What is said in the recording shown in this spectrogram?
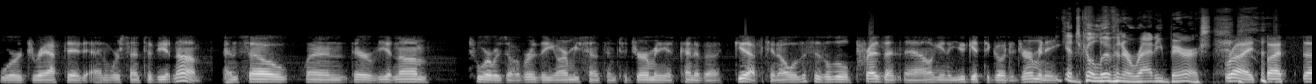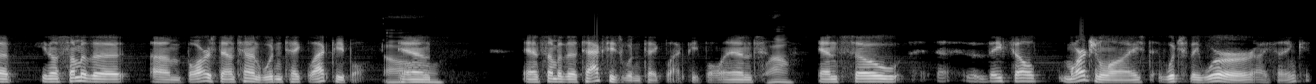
were drafted and were sent to Vietnam. And so when their Vietnam tour was over, the army sent them to Germany as kind of a gift. You know, well, this is a little present now. You know, you get to go to Germany. You get to go live in a ratty barracks. right, but uh, you know, some of the um, bars downtown wouldn't take black people, oh. and and some of the taxis wouldn't take black people, and wow, and so uh, they felt marginalized, which they were, I think.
